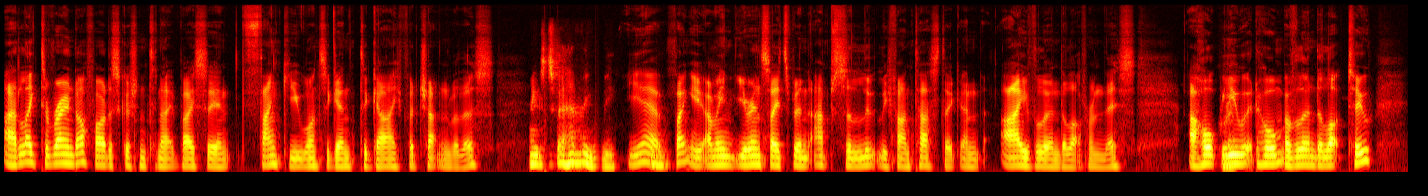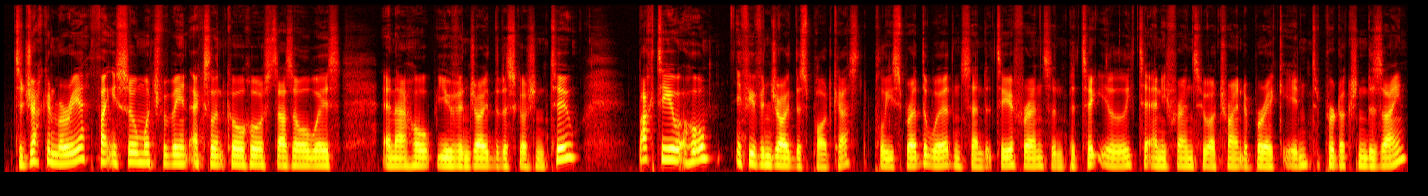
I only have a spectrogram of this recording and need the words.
I'd like to round off our discussion tonight by saying thank you once again to Guy for chatting with us. Thanks for having me. Yeah, thank you. I mean, your insight's been absolutely fantastic, and I've learned a lot from this. I hope Great. you at home have learned a lot too. To Jack and Maria, thank you so much for being excellent co hosts as always, and I hope you've enjoyed the discussion too. Back to you at home. If you've enjoyed this podcast, please spread the word and send it to your friends, and particularly to any friends who are trying to break into production design.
